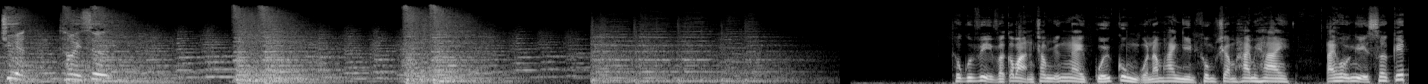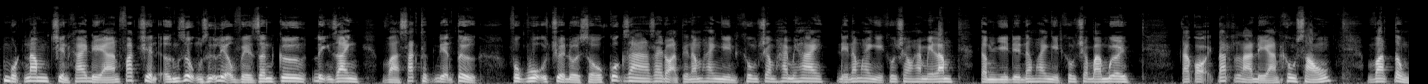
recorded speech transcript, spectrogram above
chuyện thời sự. Thưa quý vị và các bạn, trong những ngày cuối cùng của năm 2022, tại hội nghị sơ kết một năm triển khai đề án phát triển ứng dụng dữ liệu về dân cư, định danh và xác thực điện tử, phục vụ chuyển đổi số quốc gia giai đoạn từ năm 2022 đến năm 2025, tầm nhìn đến năm 2030, ta gọi tắt là đề án 06 và tổng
